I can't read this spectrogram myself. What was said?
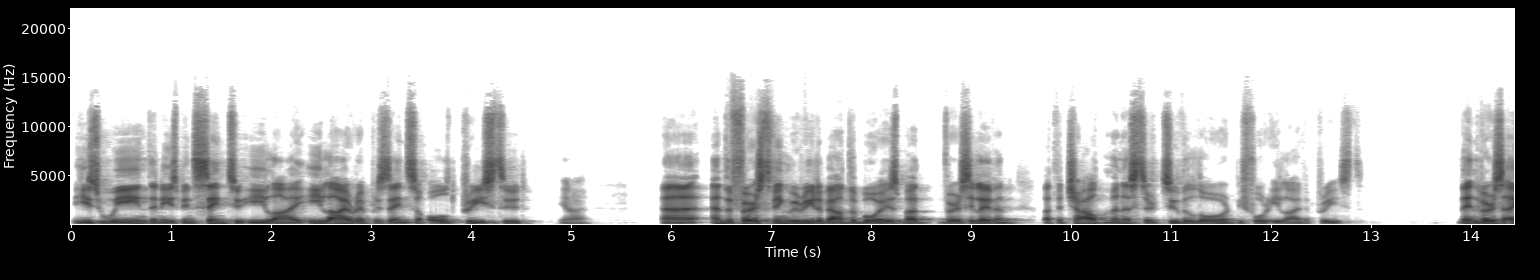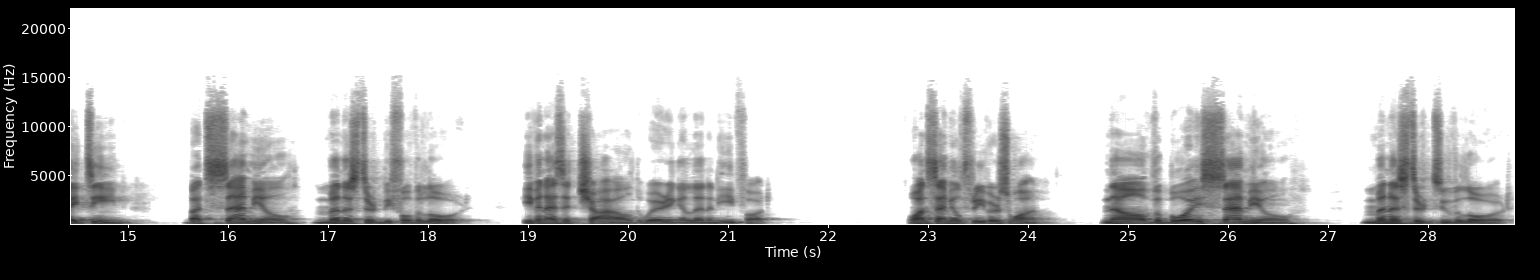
he's weaned and he's been sent to Eli. Eli represents an old priesthood, you know. Uh, and the first thing we read about the boys, but verse 11, but the child ministered to the Lord before Eli the priest. Then verse 18, but Samuel ministered before the Lord, even as a child wearing a linen ephod. 1 Samuel 3, verse 1. Now the boy Samuel ministered to the Lord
